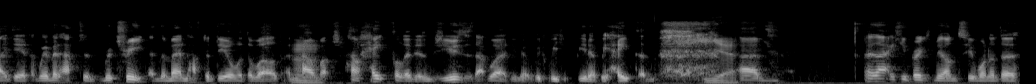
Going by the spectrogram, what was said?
idea that women have to retreat and the men have to deal with the world and how much how hateful it is. And she uses that word you know we, we you know we hate them. Yeah. um, and that actually brings me on to one of the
